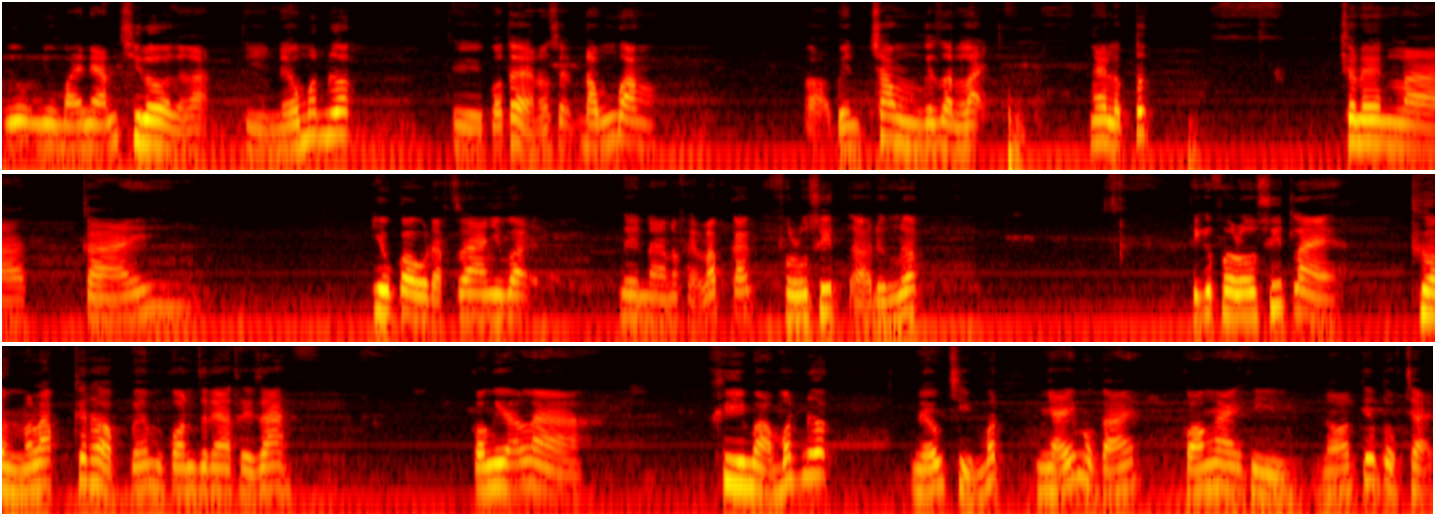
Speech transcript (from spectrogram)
ví dụ như máy nén chiller chẳng hạn thì nếu mất nước thì có thể nó sẽ đóng băng ở bên trong cái dàn lạnh ngay lập tức. Cho nên là cái yêu cầu đặt ra như vậy nên là nó phải lắp các flow switch ở đường nước. Thì cái flow switch này thường nó lắp kết hợp với một con dây thời gian. Có nghĩa là khi mà mất nước, nếu chỉ mất nháy một cái, có ngay thì nó tiếp tục chạy,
